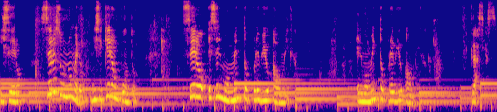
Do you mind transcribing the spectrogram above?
Y cero, cero es un número, ni siquiera un punto. Cero es el momento previo a omega. El momento previo a omega. Gracias.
